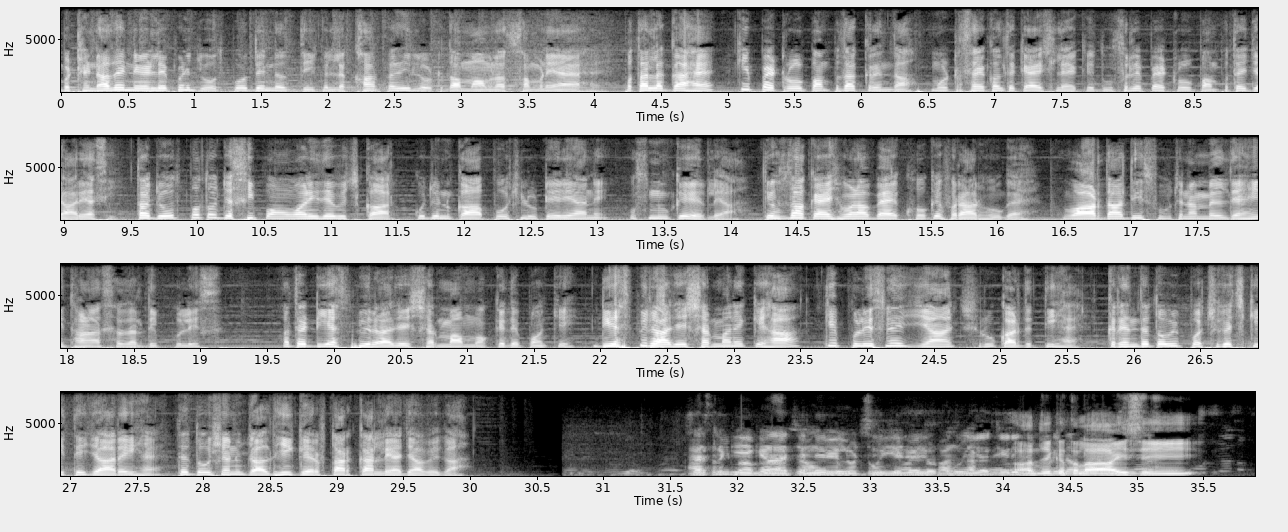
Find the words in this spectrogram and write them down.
ਬਠਿੰਡਾ ਦੇ ਨੇੜਲੇ ਪਿੰਡ ਜੋਧਪੁਰ ਦੇ ਨਜ਼ਦੀਕ ਲੱਖਾਂ ਰੁਪਏ ਦੀ ਲੁੱਟ ਦਾ ਮਾਮਲਾ ਸਾਹਮਣੇ ਆਇਆ ਹੈ। ਪਤਾ ਲੱਗਾ ਹੈ ਕਿ ਪੈਟਰੋਲ ਪੰਪ ਦਾ ਕਰਿੰਦਾ ਮੋਟਰਸਾਈਕਲ ਤੇ ਕੈਸ਼ ਲੈ ਕੇ ਦੂਸਰੇ ਪੈਟਰੋਲ ਪੰਪ ਤੇ ਜਾ ਰਿਹਾ ਸੀ। ਤਾਂ ਜੋਧਪੁਰ ਤੋਂ ਜੱਸੀ ਪੌਂਵਾਲੀ ਦੇ ਵਿਚਕਾਰ ਕੁਝ ਨਕਾਬਪੋਸ਼ ਲੁਟੇਰਿਆਂ ਨੇ ਉਸ ਨੂੰ ਘੇਰ ਲਿਆ ਤੇ ਉਸ ਦਾ ਕੈਸ਼ ਵਾਲਾ ਬੈਗ ਖੋ ਕੇ ਫਰਾਰ ਹੋ ਗਏ। ਵਾਰਦਾਤ ਦੀ ਸੂਚਨਾ ਮਿਲਦਿਆਂ ਹੀ ਥਾਣਾ ਸਦਰ ਦੀ ਪੁਲਿਸ ਅਤੇ ਡੀਐਸਪੀ ਰਾਜੇਸ਼ ਸ਼ਰਮਾ ਮੌਕੇ ਤੇ ਪਹੁੰਚੇ। ਡੀਐਸਪੀ ਰਾਜੇਸ਼ ਸ਼ਰਮਾ ਨੇ ਕਿਹਾ ਕਿ ਪੁਲਿਸ ਨੇ ਜਾਂਚ ਸ਼ੁਰੂ ਕਰ ਦਿੱਤੀ ਹੈ। ਕਰਿੰਦੇ ਤੋਂ ਵੀ ਪੁੱਛਗਿੱਛ ਕੀਤੀ ਜਾ ਰਹੀ ਹੈ ਤੇ ਦੋਸ਼ੀਆਂ ਨੂੰ ਜਲਦ ਹੀ ਗ੍ਰਿਫਤਾਰ ਕਰ ਲਿਆ ਜਾਵੇਗਾ। ਸਰ ਕੀ ਕਹਿਣਾ ਚਾਹੋਗੇ? ਲੁੱਟ ਹੋਈ ਹੈ ਜੀ 5 ਲੱਖ ਦੀ ਅੱਜ ਇੱਕ ਇਤਲਾਹ ਆਈ ਸੀ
